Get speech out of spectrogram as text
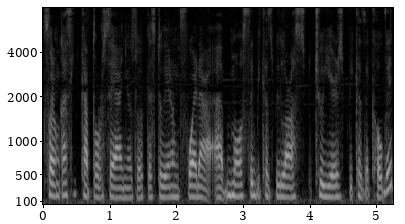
fueron casi 14 años los que estuvieron fuera, uh, mostly because we lost two years because of COVID.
